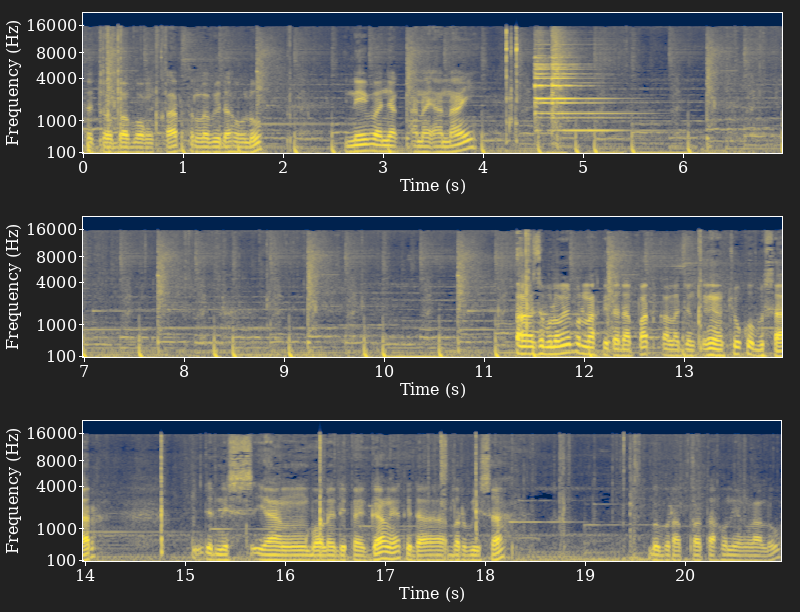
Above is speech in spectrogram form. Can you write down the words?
kita coba bongkar terlebih dahulu. Ini banyak anai-anai. Uh, sebelumnya pernah kita dapat kalajengking yang cukup besar. Jenis yang boleh dipegang ya tidak berbisa. Beberapa tahun yang lalu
